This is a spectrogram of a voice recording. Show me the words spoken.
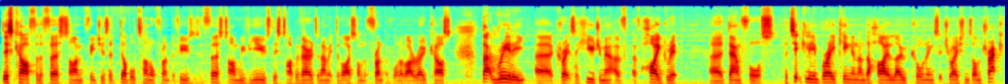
this car for the first time features a double tunnel front diffuser. It's the first time we've used this type of aerodynamic device on the front of one of our road cars. That really uh, creates a huge amount of, of high grip uh, downforce, particularly in braking and under high load cornering situations on track,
